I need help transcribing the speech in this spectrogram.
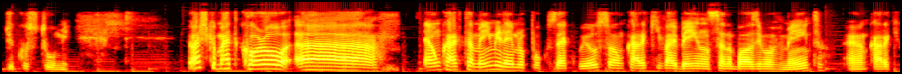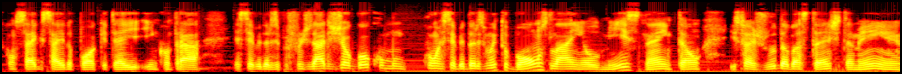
de costume. Eu acho que o Matt Corral uh, é um cara que também me lembra um pouco o Zach Wilson, é um cara que vai bem lançando bolas em movimento, é um cara que consegue sair do pocket aí e encontrar recebedores de profundidade, jogou com, com recebedores muito bons lá em Ole Miss, né, então isso ajuda bastante também,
